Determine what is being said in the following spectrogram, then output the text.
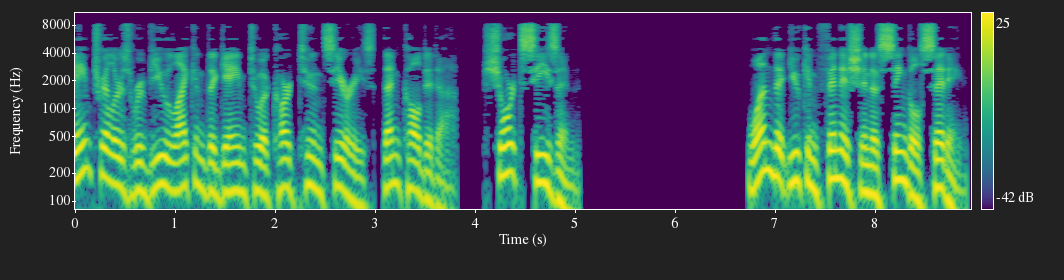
GameTrailers review likened the game to a cartoon series, then called it a «short season» One that you can finish in a single sitting.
